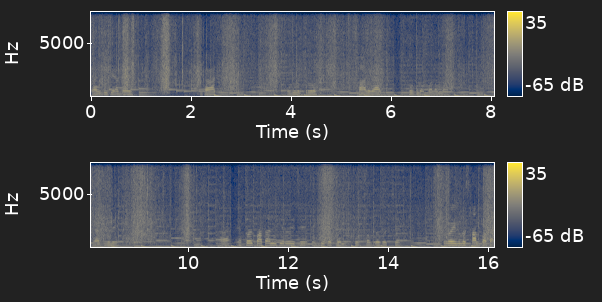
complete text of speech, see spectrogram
চারিদিকে এতই গাছ, এগুলো পুরো শাল গাছ, খুব লম্বা লম্বা গাছগুলি। আর এতই পাতা নিচে রয়েছে, দেখতে পাচ্ছেন, খুব শব্দ করছে। পুরো এগুলো শাল পাতা।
